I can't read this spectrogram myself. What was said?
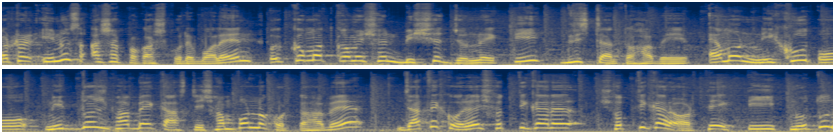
ডক্টর ইনুস আশা প্রকাশ করে বলেন, ঐক্যমত কমিশন বিশ্বের জন্য একটি দৃষ্টান্ত হবে। এমন নিখুঁত ও নির্দোষভাবে কাজটি সম্পন্ন করতে হবে, যাতে করে সত্যিকারের, সত্যিকার অর্থে একটি নতুন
